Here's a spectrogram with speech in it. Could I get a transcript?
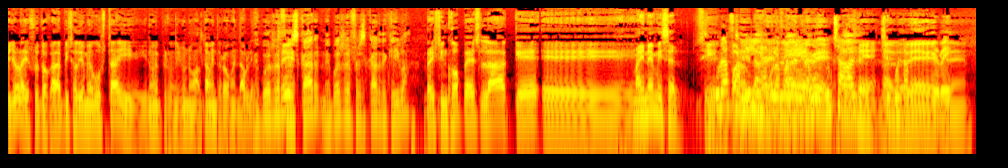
yo la disfruto, cada episodio me gusta y no me pierdo ni uno, altamente recomendable. ¿Me puedes refrescar? ¿Me puedes refrescar de qué iba? Racing Hope es la que... Eh... My name is Elle. Sí, Una bueno, familia una familia. un- un chaval Sí, se la encuentra bebé bebé. que-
